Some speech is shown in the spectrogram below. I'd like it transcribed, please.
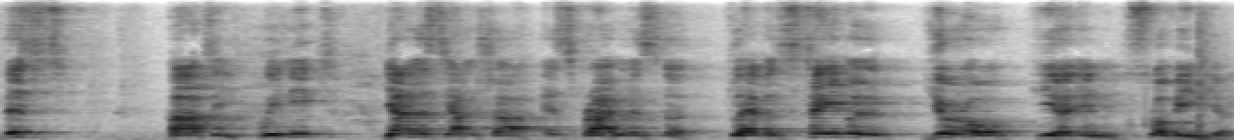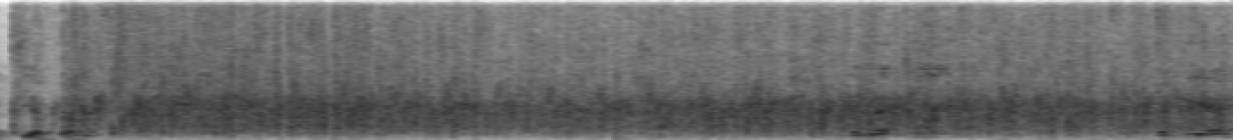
this party, we need Janez Janša as Prime Minister to have a stable euro here in Slovenia, dear friends. And let me, at the end,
